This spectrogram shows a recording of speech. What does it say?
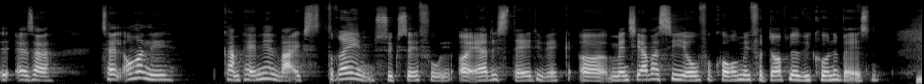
øh, altså Tal ordentligt. Kampagnen var ekstremt succesfuld, og er det stadigvæk. Og mens jeg var CEO for Callme, fordoblede vi kundebasen. Mm.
